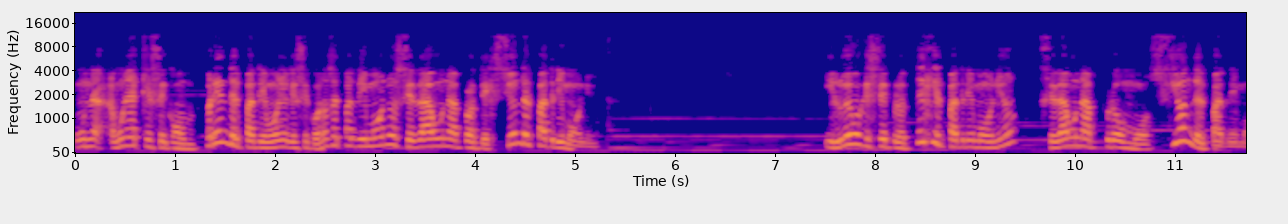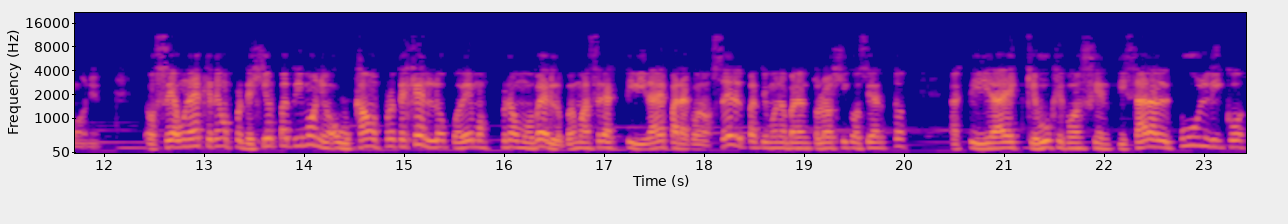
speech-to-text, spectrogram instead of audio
una, una vez que se comprende el patrimonio, que se conoce el patrimonio, se da una protección del patrimonio y luego que se protege el patrimonio, se da una promoción del patrimonio. O sea, una vez que tenemos protegido el patrimonio o buscamos protegerlo, podemos promoverlo, podemos hacer actividades para conocer el patrimonio paleontológico, ¿cierto? Actividades que busquen concientizar al público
